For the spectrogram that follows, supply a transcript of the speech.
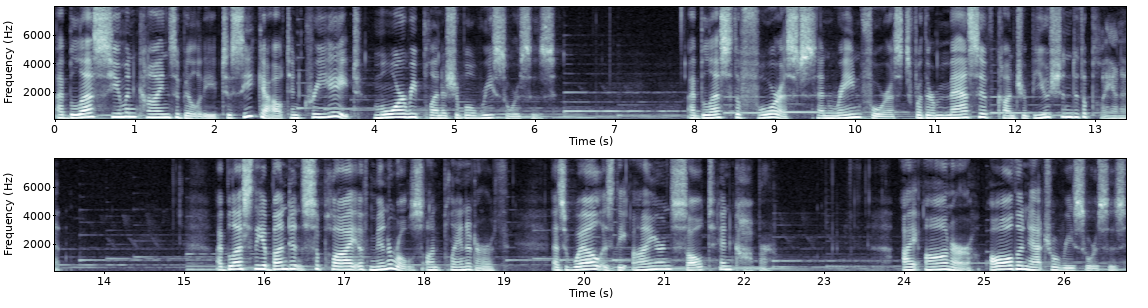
I bless humankind's ability to seek out and create more replenishable resources. I bless the forests and rainforests for their massive contribution to the planet. I bless the abundant supply of minerals on planet Earth, as well as the iron, salt, and copper. I honor all the natural resources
